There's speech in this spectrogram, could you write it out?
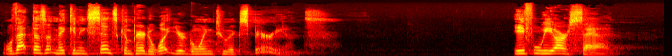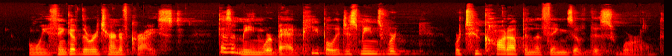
well, that doesn't make any sense compared to what you're going to experience. If we are sad when we think of the return of Christ, it doesn't mean we're bad people. It just means we're, we're too caught up in the things of this world.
